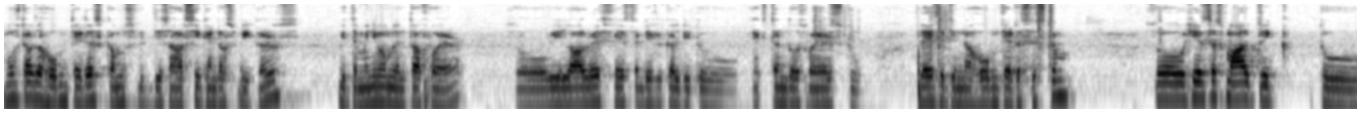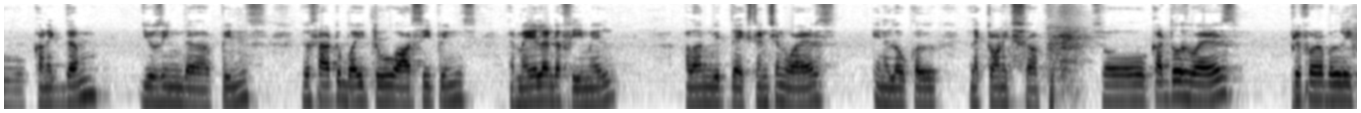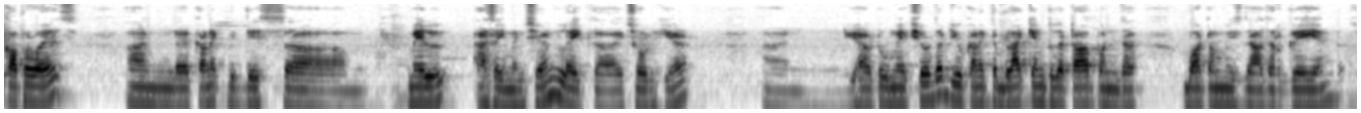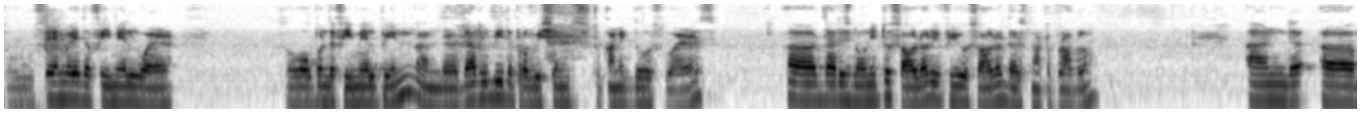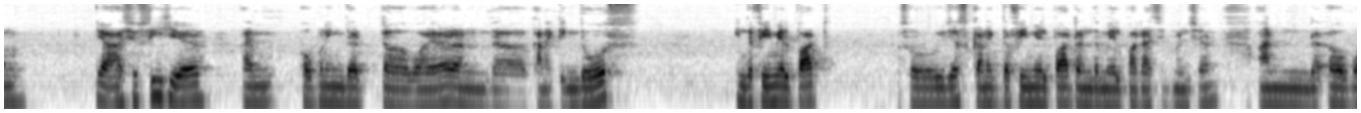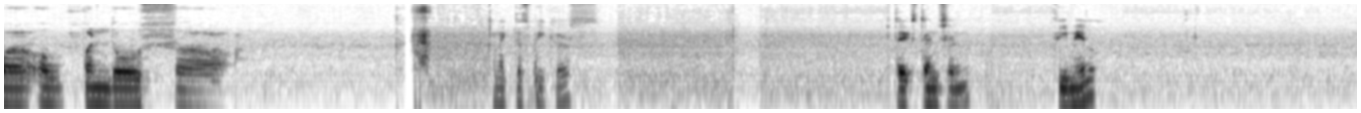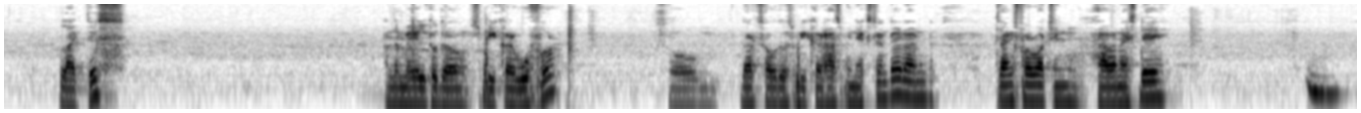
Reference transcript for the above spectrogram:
most of the home theaters comes with this RC kind of speakers with the minimum length of wire. So we'll always face the difficulty to extend those wires to place it in a home theater system. So here's a small trick to connect them using the pins. Just have to buy two RC pins a male and a female along with the extension wires in a local electronics shop. So cut those wires preferably copper wires and uh, connect with this um, male as I mentioned like uh, it's shown here. And you have to make sure that you connect the black end to the top and the bottom is the other gray end. So same way the female wire. So open the female pin and uh, there will be the provisions to connect those wires. Uh, there is no need to solder. If you solder there is not a problem. And um, yeah as you see here I'm opening that uh, wire and uh, connecting those in the female part. So we just connect the female part and the male part as it mentioned and uh, open those uh, connect the speakers to the extension female like this and the male to the speaker woofer so that's how the speaker has been extended and thanks for watching have a nice day Mm.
